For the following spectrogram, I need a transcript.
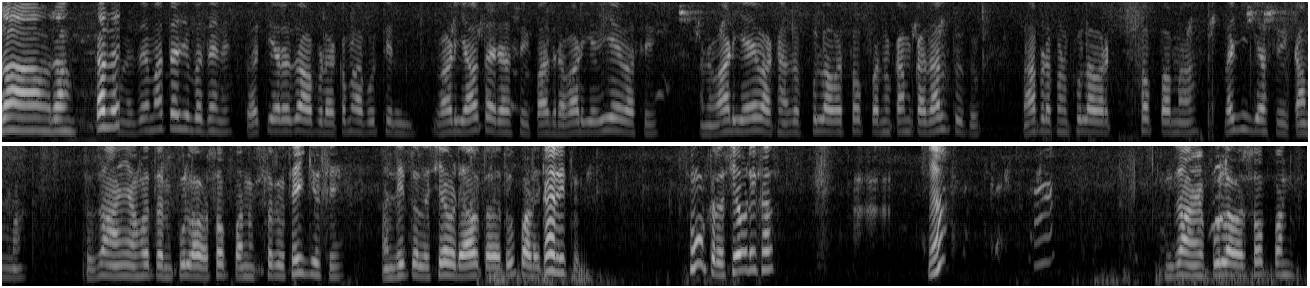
રામ રામ. જય માતાજી બધાને. તો અત્યારે જો આપણે કમળાપુરથી વાડી આવતા રહ્યા છીએ પાદરા વાડીએ વી આવ્યા છીએ. અને વાડી આવ્યા કાં તો ફુલાવર સોંપવાનું કામકાજ હાલતું હતું. તો આપણે પણ ફુલાવર સોંપવામાં લાગી ગયા છીએ કામમાં. તો જો અહીંયા હોતા ને ફુલાવર સોંપવાનું શરૂ થઈ ગયું છે. અને રીતુલે શેવડે આવતા હોય તો ઉપાડે. કાં રીતુ? શું કરે શેવડી ખાસ? હે. જા અહીંયા ફુલાવર સોંપવાનું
